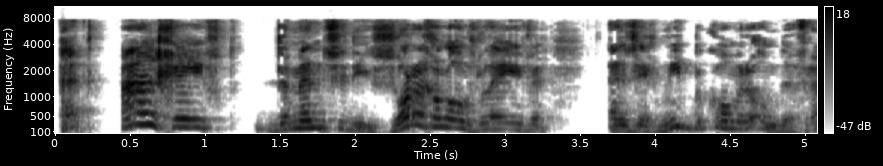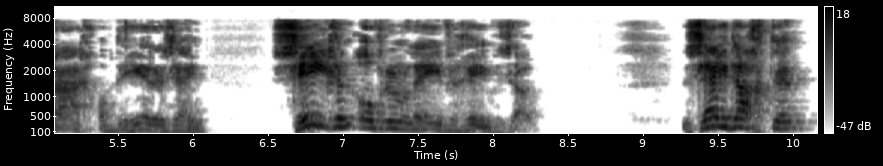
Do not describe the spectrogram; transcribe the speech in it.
het aangeeft de mensen die zorgeloos leven en zich niet bekommeren om de vraag of de Heer zijn zegen over hun leven geven zou. Zij dachten,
